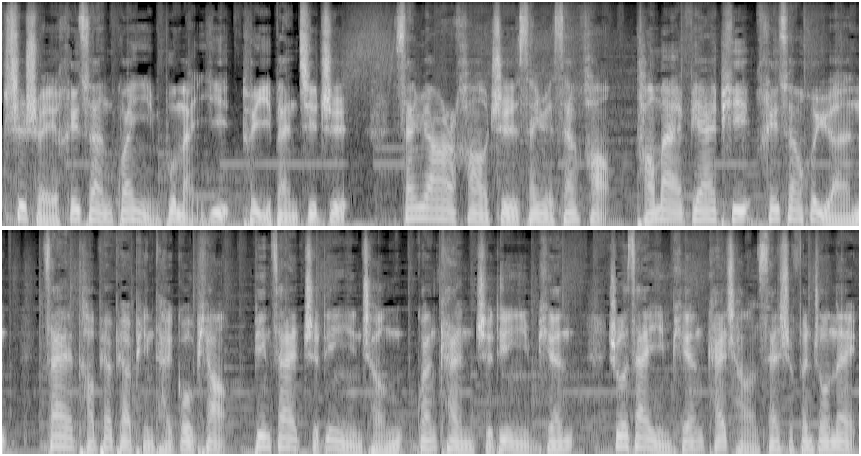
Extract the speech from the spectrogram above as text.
试水黑钻观影不满意退一半机制。三月二号至三月三号，淘麦 VIP 黑钻会员在淘票票平台购票，并在指定影城观看指定影片。若在影片开场三十分钟内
